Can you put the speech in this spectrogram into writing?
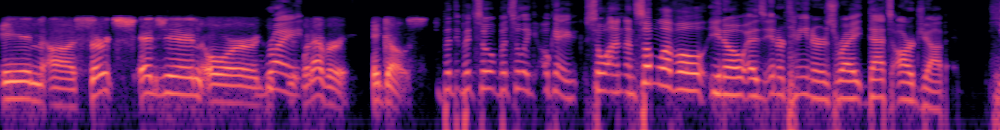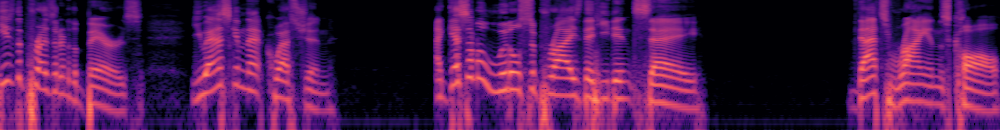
in a search engine or Right. whatever, it goes. But but so but so like okay, so on on some level, you know, as entertainers, right? That's our job. He's the president of the Bears. You ask him that question. I guess I'm a little surprised that he didn't say that's Ryan's call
